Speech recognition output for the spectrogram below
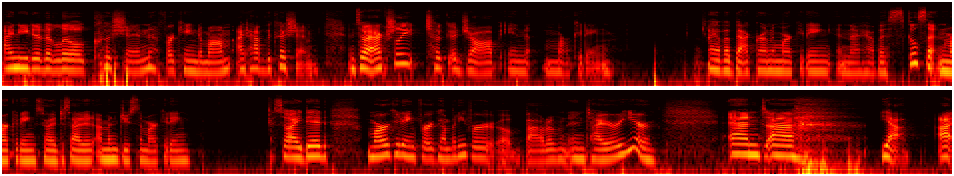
I needed a little cushion for Kingdom Mom, I'd have the cushion. And so I actually took a job in marketing. I have a background in marketing and I have a skill set in marketing. So I decided I'm going to do some marketing. So I did marketing for a company for about an entire year. And uh, yeah, I,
